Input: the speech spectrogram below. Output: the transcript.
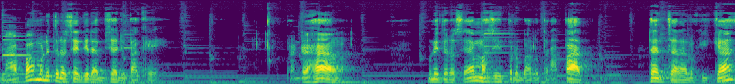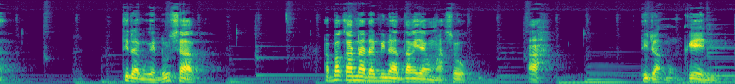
kenapa monitor saya tidak bisa dipakai. Padahal monitor saya masih berbalut rapat dan cara logika tidak mungkin rusak. Apa karena ada binatang yang masuk? Ah, tidak mungkin.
